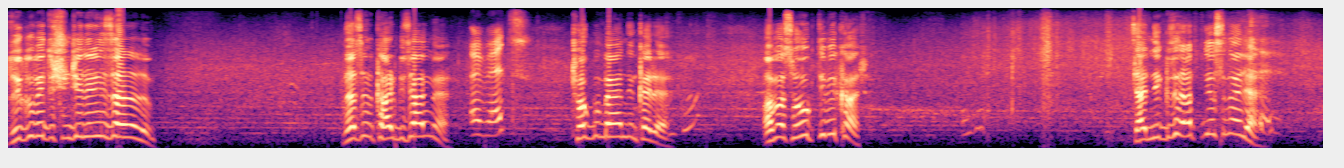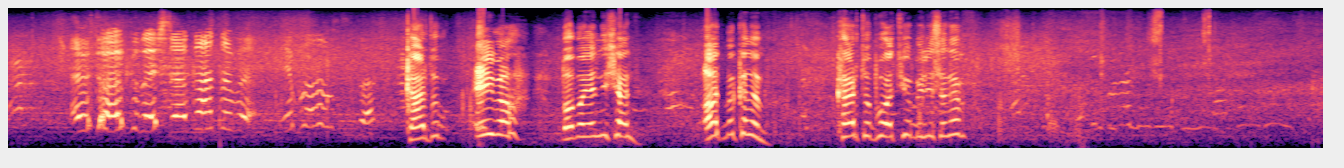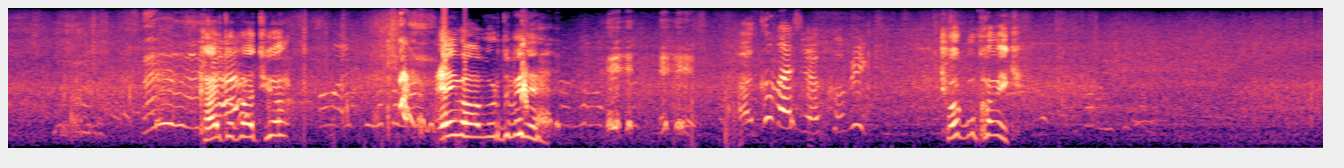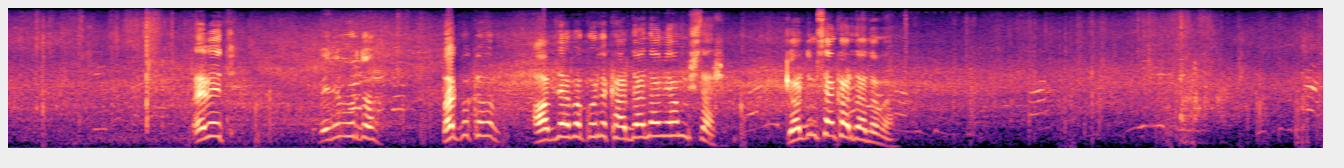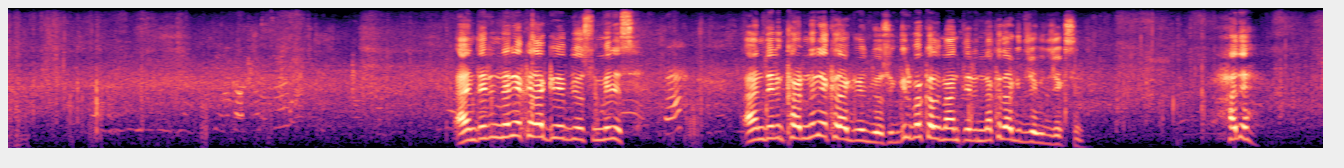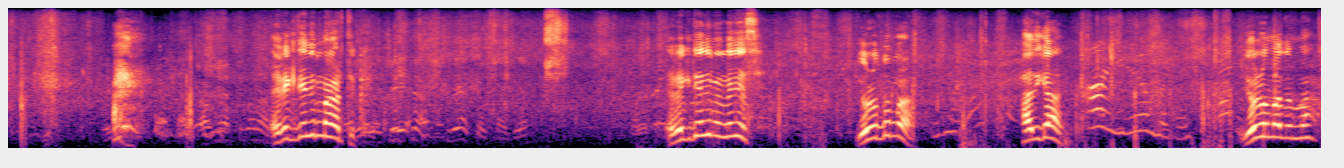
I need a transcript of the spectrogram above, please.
Duygu ve düşüncelerinizi alalım. Nasıl kar güzel mi? Evet. Çok mu beğendin karı? Ama soğuk değil mi kar? Sen ne güzel atlıyorsun öyle. Evet arkadaşlar kartımı yapalım size. Kar topu... Eyvah! Babaya nişan. At bakalım. Kar topu atıyor Melis Hanım. Kar topu atıyor. Eyvah vurdu beni. Arkadaşlar komik. Çok mu komik? Evet. Beni vurdu. Bak bakalım. Abiler bak orada kardan adam yanmışlar. Gördün mü sen kardan adamı? Ender'in nereye kadar girebiliyorsun Melis? Ender'in karnı nereye kadar girebiliyorsun? Gir bakalım Ender'in ne kadar gidebileceksin? Hadi. Eve gidelim mi artık? Eve gidelim mi Melis? Yoruldun mu? Hadi gel. Hayır yapmadım. Yorulmadın mı?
